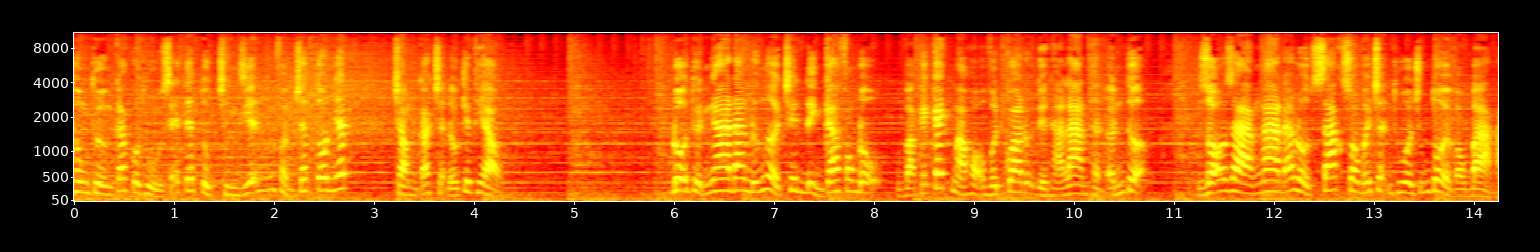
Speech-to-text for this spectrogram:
thông thường các cầu thủ sẽ tiếp tục trình diễn những phẩm chất tốt nhất trong các trận đấu tiếp theo. Đội tuyển Nga đang đứng ở trên đỉnh cao phong độ và cái cách mà họ vượt qua đội tuyển Hà Lan thật ấn tượng. Rõ ràng Nga đã lột xác so với trận thua chúng tôi ở vòng bảng.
